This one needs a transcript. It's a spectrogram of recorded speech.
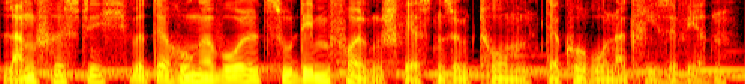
Langfristig wird der Hunger wohl zu dem folgenschwersten Symptom der Corona-Krise werden.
